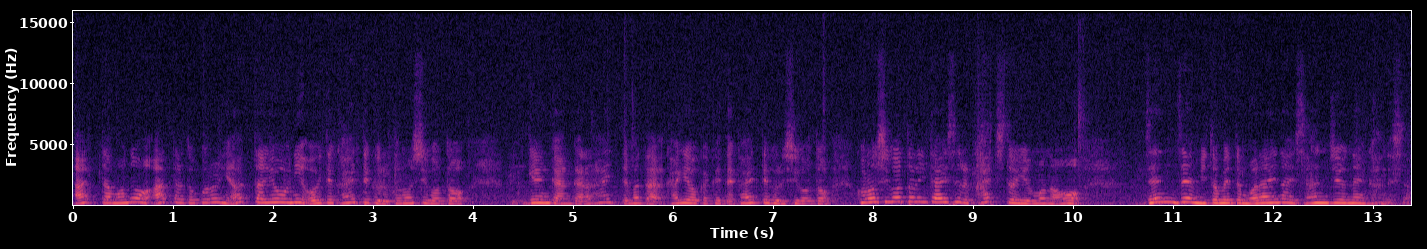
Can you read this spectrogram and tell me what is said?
あったものをあったところにあったように置いて帰ってくるこの仕事。玄関から入ってまた鍵をかけて帰ってくる仕事。この仕事に対する価値というものを全然認めてもらえない30年間でした。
